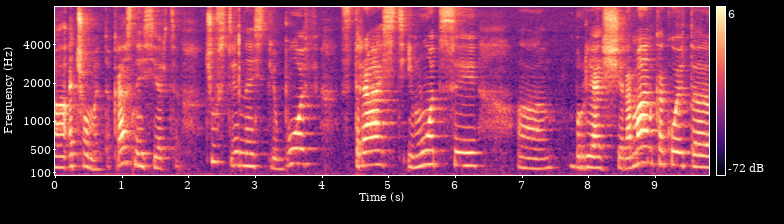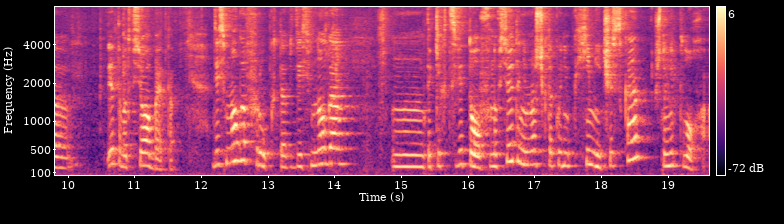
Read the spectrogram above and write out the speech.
А, о чем это? Красное сердце. Чувственность, любовь, страсть, эмоции, а, бурлящий роман какой-то. Это вот все об этом. Здесь много фруктов, здесь много таких цветов, но все это немножечко такое химическое, что неплохо.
